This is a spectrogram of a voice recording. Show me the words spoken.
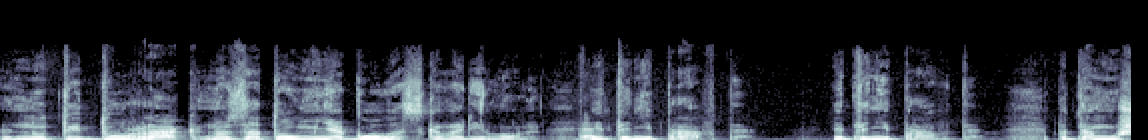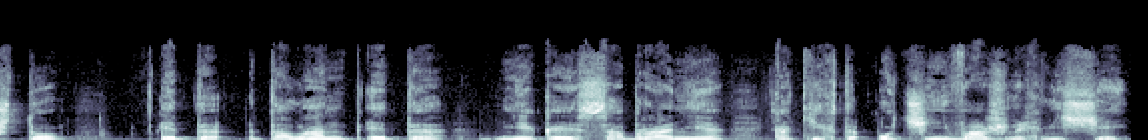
«ну ты дурак, но зато у меня голос», говорил он. Да. Это неправда. Это неправда. Потому что это талант, это некое собрание каких-то очень важных вещей.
